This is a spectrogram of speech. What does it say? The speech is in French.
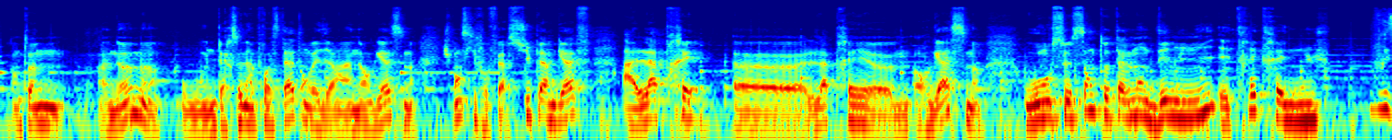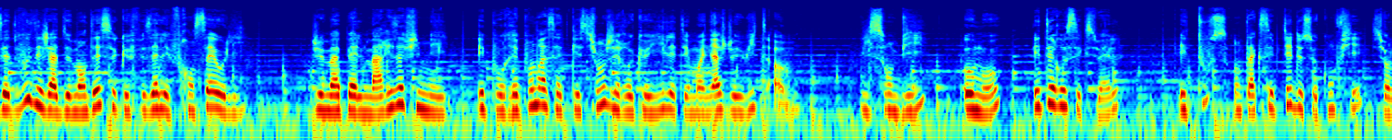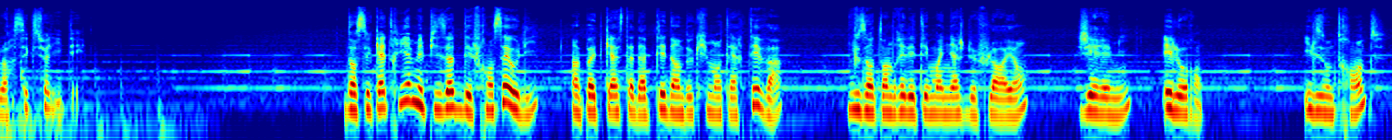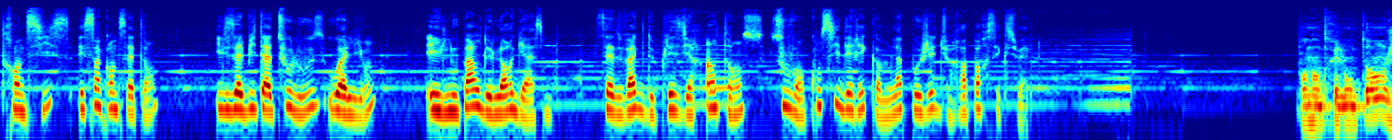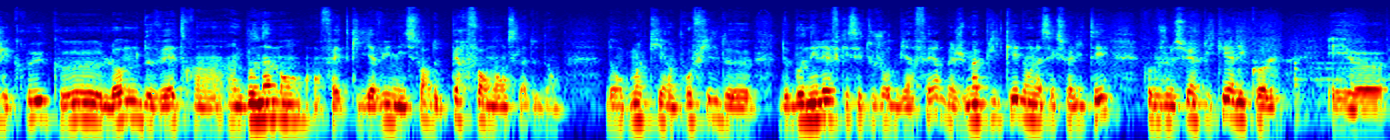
Quand un, un homme ou une personne à prostate, on va dire un orgasme, je pense qu'il faut faire super gaffe à l'après euh, l'après euh, orgasme où on se sent totalement démuni et très très nu. Vous êtes-vous déjà demandé ce que faisaient les Français au lit? Je m'appelle Marisa Fimei et pour répondre à cette question, j'ai recueilli les témoignages de 8 hommes. Ils sont bi, homo, hétérosexuels et tous ont accepté de se confier sur leur sexualité. Dans ce quatrième épisode des Français au lit, un podcast adapté d'un documentaire Teva, vous entendrez les témoignages de Florian, Jérémy et Laurent. Ils ont 30, 36 et 57 ans. Ils habitent à Toulouse ou à Lyon et ils nous parlent de l'orgasme, cette vague de plaisir intense souvent considérée comme l'apogée du rapport sexuel. Pendant très longtemps, j'ai cru que l'homme devait être un, bon amant, en fait, qu'il y avait une histoire de performance là-dedans. Donc moi qui ai un profil de, bon élève qui essaie toujours de bien faire, ben, je m'appliquais dans la sexualité comme je me suis appliqué à l'école. Euh,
